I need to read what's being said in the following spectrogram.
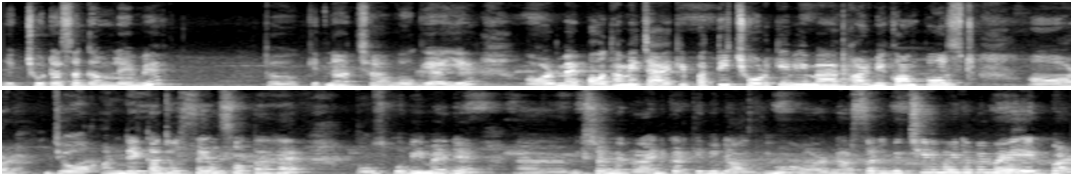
एक छोटा सा गमले में। तो कितना अच्छा हो गया ये। और मैं पौधा में चाय की पत्ती छोड़ के भी मैं भार्मी कॉम्पोस्ट और जो अंडे का जो सेल्स होता है तो उसको भी मैंने मिक्सर में ग्राइंड करके भी डालती हूँ। और नर्सरी में छः महीने पे मैं एक बार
